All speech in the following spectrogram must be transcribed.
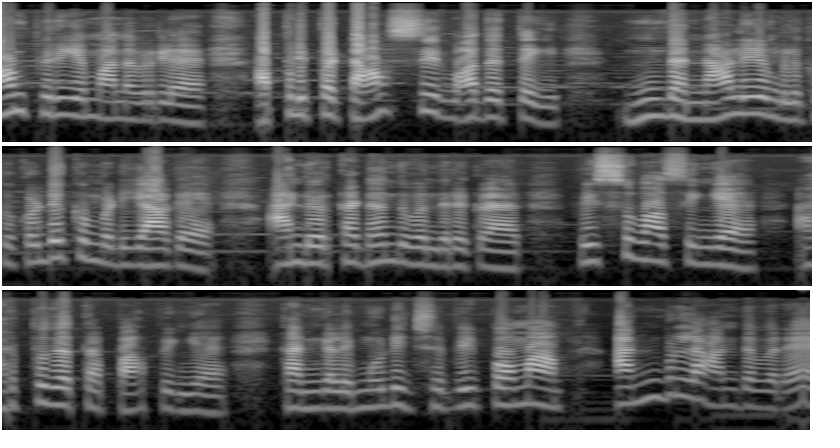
ஆம் பிரியமானவர்களை அப்படிப்பட்ட ஆசீர்வாதத்தை இந்த நாளில் உங்களுக்கு கொடுக்கும்படியாக ஆண்டவர் கடந்து வந்திருக்கிறார். விசுவாசிங்க அற்புதத்தை பார்ப்பீங்க. கண்களை மூடி ஜெபிப்போமா அன்புள்ள ஆண்டவரை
